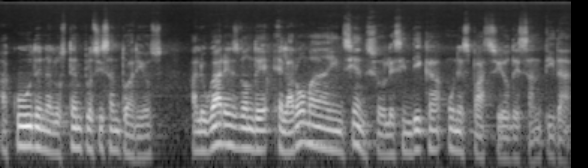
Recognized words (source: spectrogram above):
acuden a los templos y santuarios, a lugares donde el aroma a incienso les indica un espacio de santidad.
